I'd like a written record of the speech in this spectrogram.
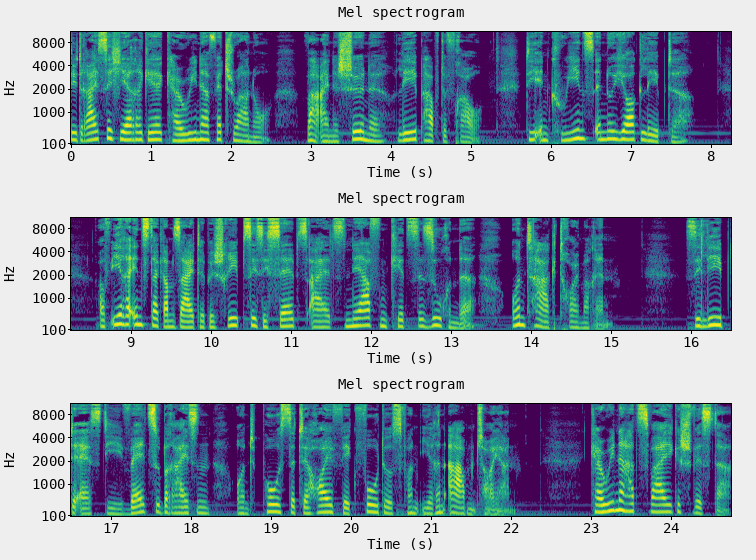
Die 30-jährige Carina Vetrano war eine schöne, lebhafte Frau, die in Queens in New York lebte. Auf ihrer Instagram-Seite beschrieb sie sich selbst als Nervenkitzel-Suchende und Tagträumerin. Sie liebte es, die Welt zu bereisen und postete häufig Fotos von ihren Abenteuern. Carina hat zwei Geschwister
